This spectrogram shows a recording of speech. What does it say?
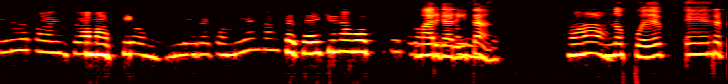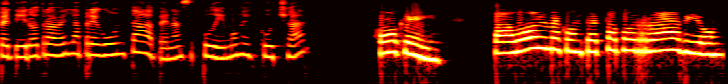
sirve para la inflamación. Le recomiendan que se eche una gotita. Margarita, ¿nos puede eh, repetir otra vez la pregunta? Apenas pudimos escuchar. Ok. Favor, me contesta por radio.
